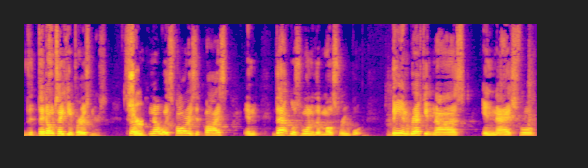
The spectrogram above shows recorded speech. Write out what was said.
it they don't take you prisoners. So sure. no, as far as advice, and that was one of the most reward being recognized in Nashville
